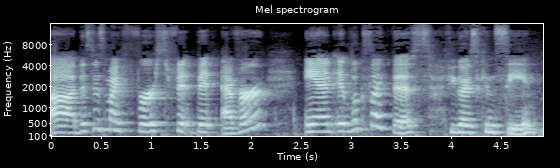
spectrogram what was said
Uh, this is my first Fitbit ever. And it looks like this, if you guys can see.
